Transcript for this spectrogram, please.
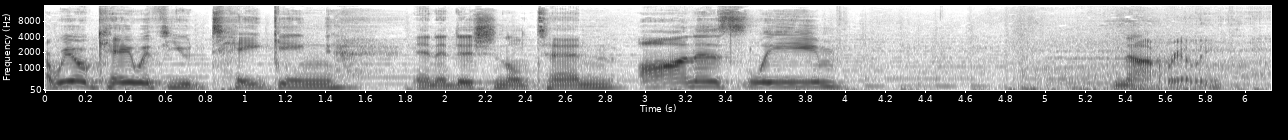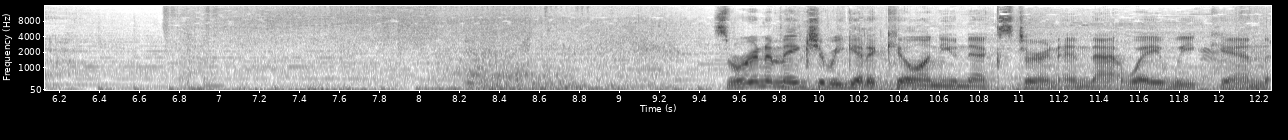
Are we okay with you taking an additional 10? Honestly, not really. So we're gonna make sure we get a kill on you next turn, and that way we can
